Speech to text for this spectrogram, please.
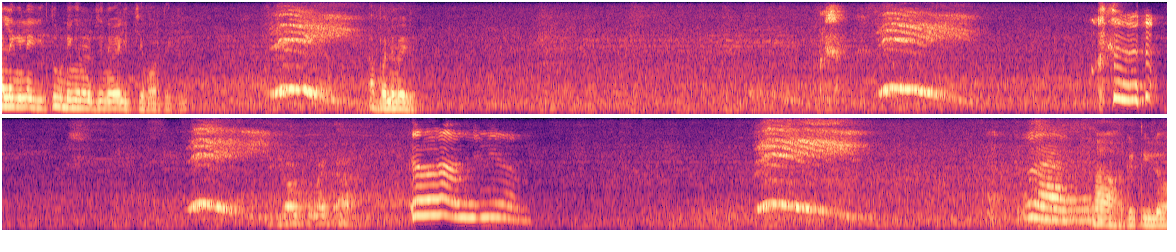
അല്ലെങ്കിൽ ഈ തുണി ഇങ്ങനെ ഒരു വലിക്കുക പുറത്തേക്ക്. അപ്പനെ വരും. ആ കിട്ടിയല്ലോ.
